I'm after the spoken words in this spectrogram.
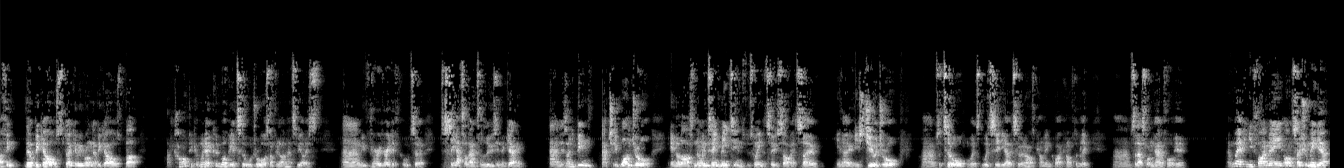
I think there'll be goals, don't get me wrong, there'll be goals, but I can't pick a winner. It could well be a two or draw or something like that to be honest. Um, it's very, very difficult to, to see Atalanta losing the game and there's only been actually one draw in the last 19 meetings between the two sides, so, you know, it's due a draw. Um, so two all would, would see the other two and a half come in quite comfortably. Um, so that's what I'm going for here. And where can you find me on social media?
